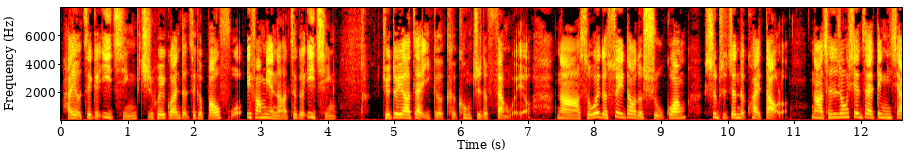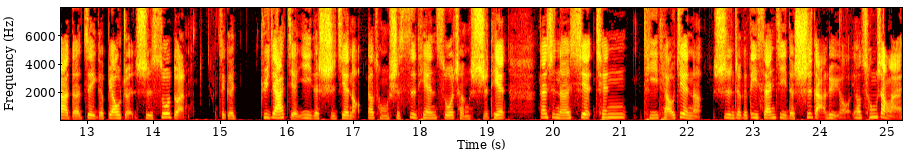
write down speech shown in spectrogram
还有这个疫情指挥官的这个包袱哦。一方面呢，这个疫情绝对要在一个可控制的范围哦。那所谓的隧道的曙光是不是真的快到了？那陈志忠现在定下的这个标准是缩短这个居家检疫的时间哦，要从十四天缩成十天。但是呢，先前提条件呢是这个第三季的施打率哦要冲上来，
